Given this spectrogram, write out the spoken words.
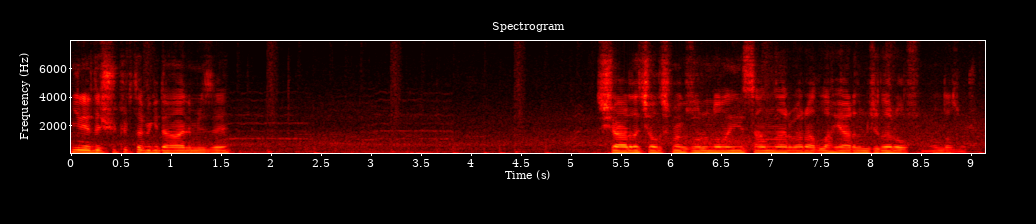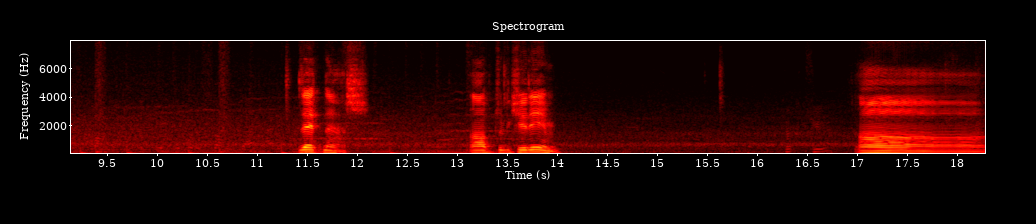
Yine de şükür tabii ki de halimize. Dışarıda çalışmak zorunda olan insanlar var. Allah yardımcılar olsun. Onda zor. Zetner. Abdülkerim. Aa.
